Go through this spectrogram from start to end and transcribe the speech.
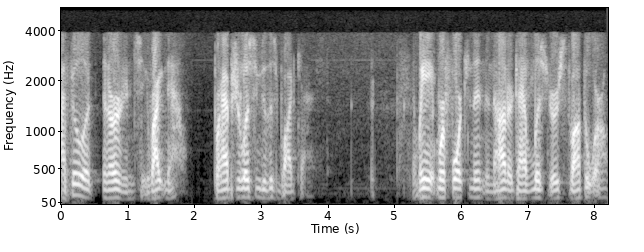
I feel an urgency right now. Perhaps you're listening to this broadcast. And we, we're fortunate and honored to have listeners throughout the world.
